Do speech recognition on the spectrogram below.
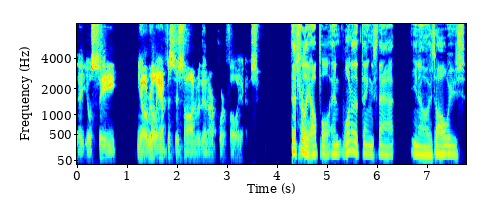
that you'll see, you know, a real emphasis on within our portfolios. That's really helpful. And one of the things that, you know, is always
